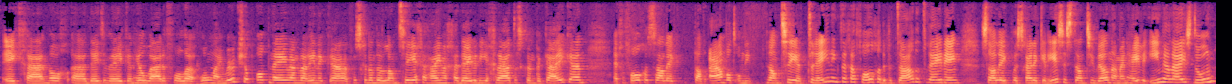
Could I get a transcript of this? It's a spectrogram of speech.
Ik ga nog uh, deze week een heel waardevolle online workshop opnemen. Waarin ik uh, verschillende lanceergeheimen ga delen die je gratis kunt bekijken. En vervolgens zal ik dat aanbod om die lanceertraining te gaan volgen, de betaalde training, zal ik waarschijnlijk in eerste instantie wel naar mijn hele e-maillijst doen.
